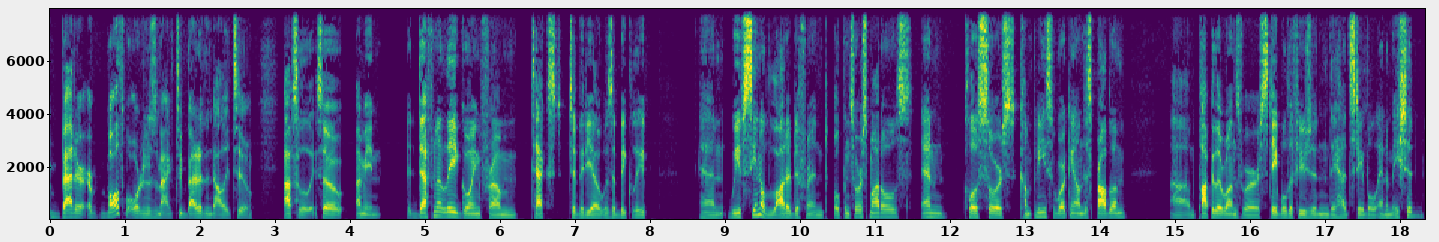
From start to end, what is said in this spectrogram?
better or multiple orders of magnitude better than DALL-E 2. Absolutely. So, I mean, definitely going from text to video was a big leap. And we've seen a lot of different open source models and closed source companies working on this problem. Um, popular ones were Stable Diffusion, they had stable animation.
